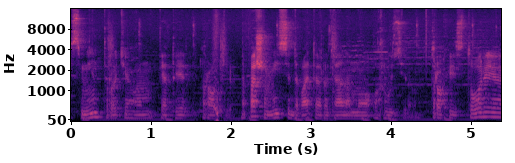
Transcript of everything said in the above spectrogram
змін протягом п'яти років. На першому місці давайте розглянемо Грузію. Трохи історії,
